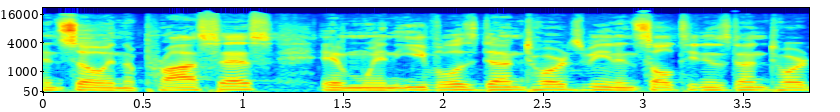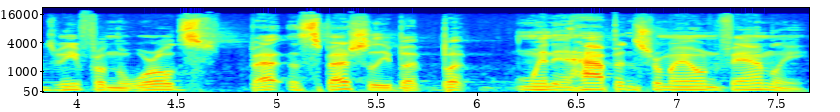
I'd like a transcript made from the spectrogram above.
And so, in the process, and when evil is done towards me and insulting is done towards me, from the world especially, but, but when it happens from my own family,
